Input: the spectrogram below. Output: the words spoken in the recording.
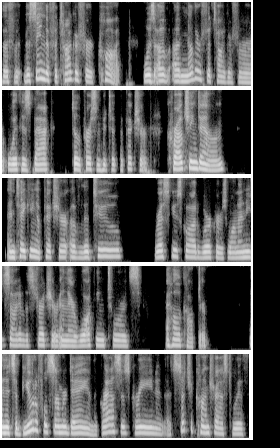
The, the scene the photographer caught was mm-hmm. of another photographer with his back to the person who took the picture, crouching down and taking a picture of the two rescue squad workers, one on each side of the stretcher, and they're walking towards a helicopter. And it's a beautiful summer day, and the grass is green, and it's such a contrast with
